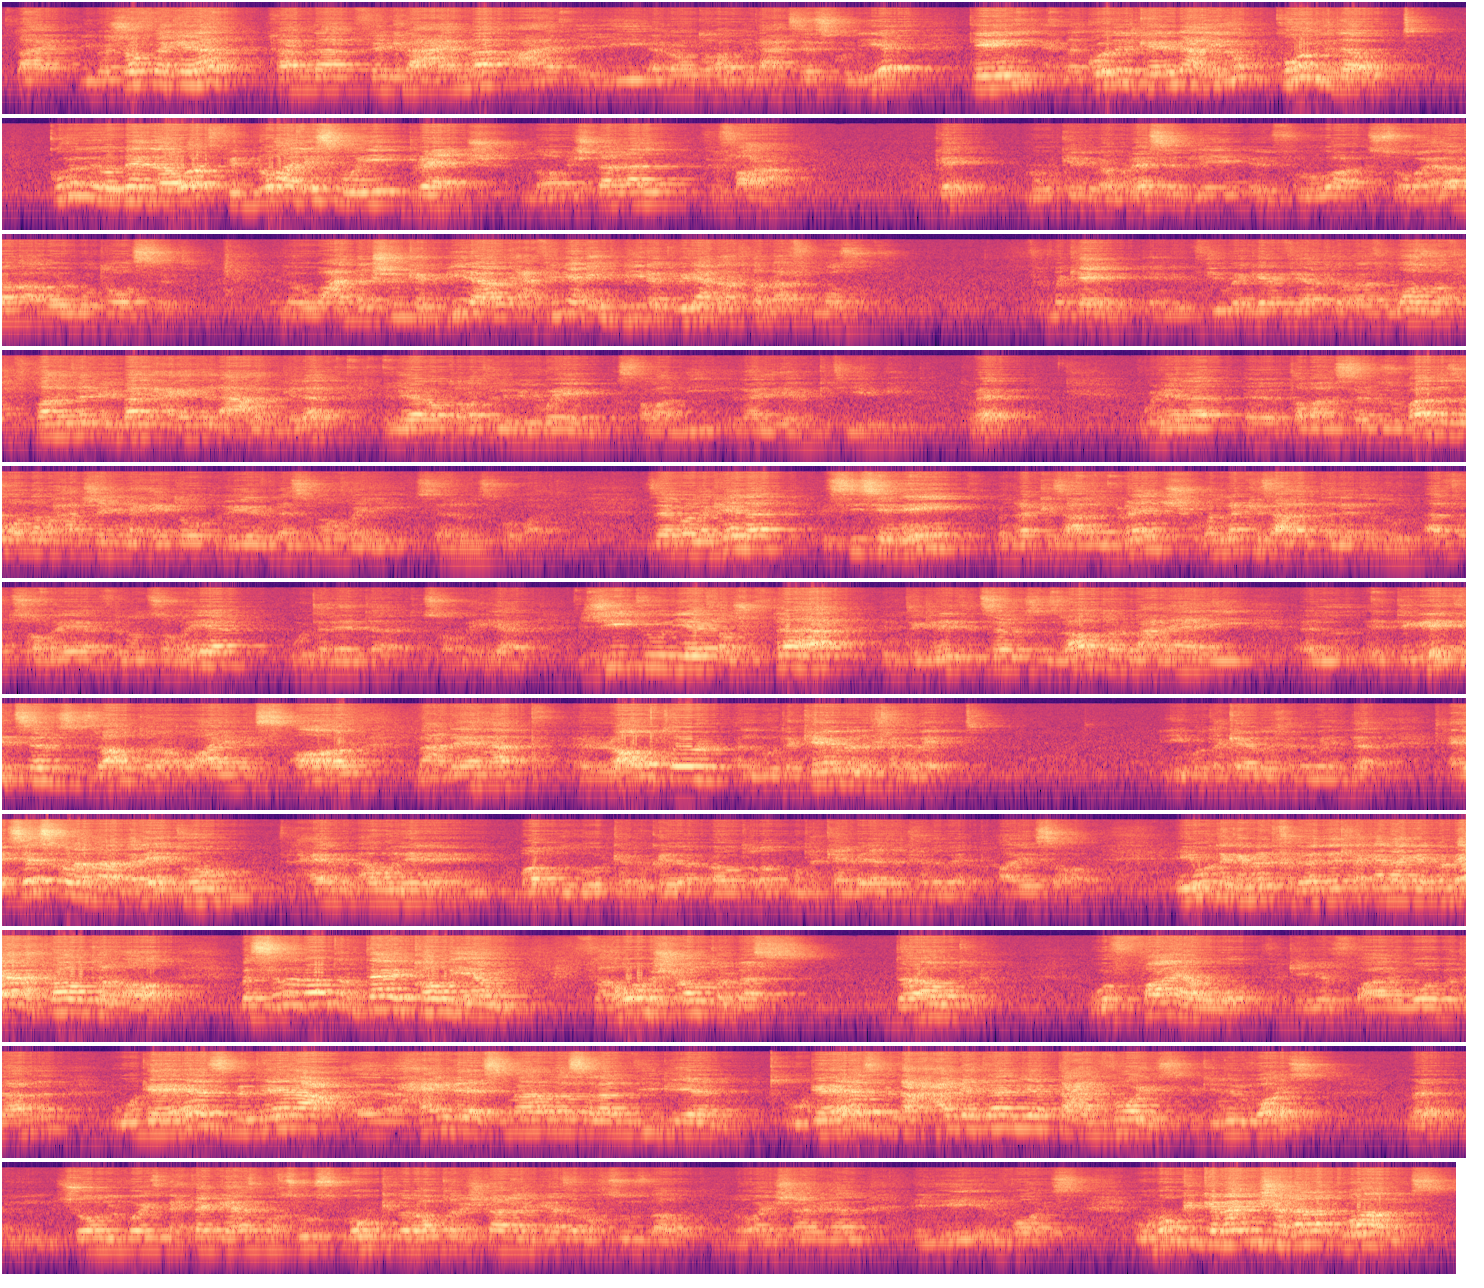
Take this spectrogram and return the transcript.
طيب يبقى شفنا كده خدنا فكرة عامة عن الايه الراوترات بتاعت سيسكو ديت. تاني إحنا كل اللي اتكلمنا عليهم كل دوت كل اللي قلناه دوت في النوع اللي اسمه إيه؟ branch اللي هو بيشتغل في فرع. Okay؟ ممكن يبقى مناسب للفروع الصغيرة أو المتوسطة. لو عندك شركة كبيرة قوي عارفين يعني إيه كبيرة؟ كبيرة يعني أكتر من 1000 موظف. في مكان. يعني في مكان فيه أكتر من 1000 موظف هتضطر تنقل بقى الحاجات الأعلى من كده اللي هي الراوترات اللي بال WAN. بس طبعا دي غالية كتير جدا تمام؟ وهنا آه، طبعا ال service provider زي ما قلنا ما حدش هيجي ناحيته غير الناس اللي هم إيه service provider زي ما بقول لك هنا ال CCNA بنركز على ال branch وبنركز على الثلاثه دول. 1900 2900 و3900 G2 ديت لو شفتها integrated services router معناها إيه؟ ال integrated services router أو ISR معناها الراوتر المتكامل الخدمات إيه متكامل الخدمات ده؟ سيسكو لما عملتهم في الحقيقة من أول هنا يعني برضه دول كانوا كده راوترات متكاملة الخدمات ISR إيه متكاملة الخدمات؟ قالت لك أنا ببيع لك راوتر آه بس أنا الراوتر بتاعي قوي قوي فهو مش راوتر بس ده راوتر و firewall فاكرين ال firewall بتاعنا؟ وجهاز بتاع آه، حاجة اسمها مثلا VPN وجهاز بتاع حاجة ثانية بتاع ال voice فاكرين ال voice؟ تمام؟ شغل ال voice محتاج جهاز مخصوص ممكن الراوتر يشتغل الجهاز المخصوص دوت اللي هو يشغل الايه ال voice. وممكن كمان يشغل لك wireless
